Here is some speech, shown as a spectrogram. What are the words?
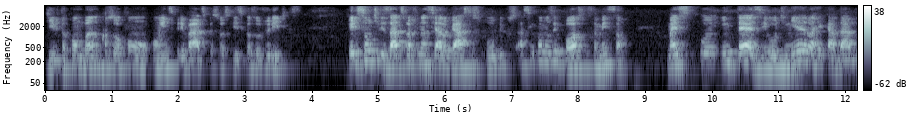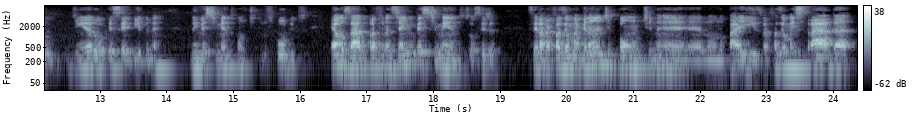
dívida com bancos ou com, com entes privados, pessoas físicas ou jurídicas. Eles são utilizados para financiar os gastos públicos, assim como os impostos também são. Mas, em tese, o dinheiro arrecadado, dinheiro recebido né, do investimento com títulos públicos, é usado para financiar investimentos, ou seja, sei lá, vai fazer uma grande ponte né, no, no país, vai fazer uma estrada,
